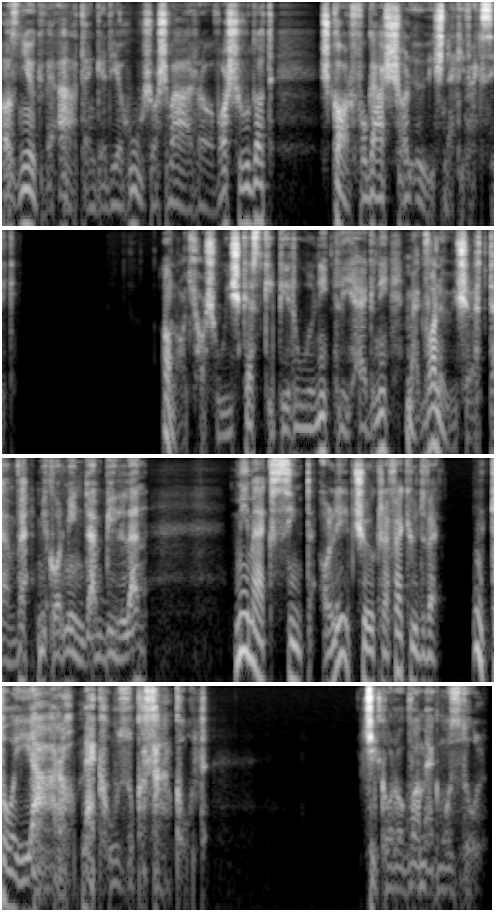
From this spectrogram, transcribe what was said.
Az nyögve átengedi a húsos várra a vasrudat, s karfogással ő is nekifekszik. A nagy hasú is kezd kipirulni, lihegni, meg van ő is rettenve, mikor minden billen. Mi meg szinte a lépcsőkre feküdve utoljára meghúzzuk a szánkót. Csikorogva megmozdul.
